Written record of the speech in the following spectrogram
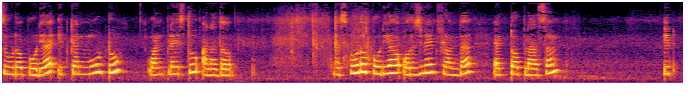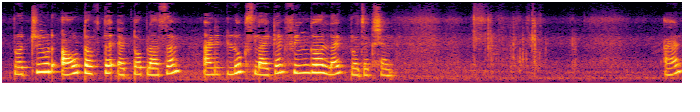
pseudopodia it can move to one place to another. The pseudopodia originate from the ectoplasm. It protrude out of the ectoplasm and it looks like a finger like projection. And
